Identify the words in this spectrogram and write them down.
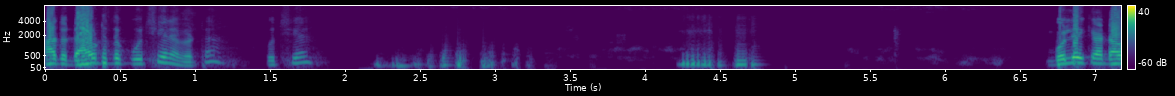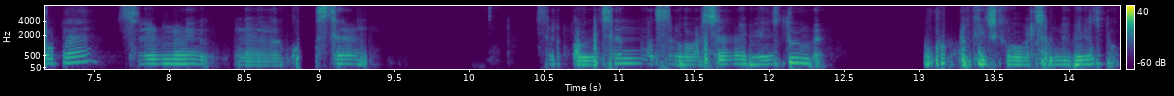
हाँ तो डाउट है तो पूछिए ना बेटा पूछिए। बोलिए क्या डाउट है? सर मैं question sir question sir WhatsApp में भेज दूँ मैं? फ़ोटो खींच के व्हाट्सएप में भेज दूँ?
